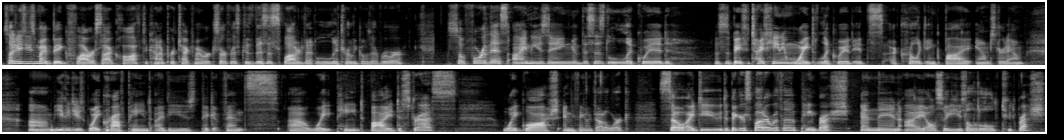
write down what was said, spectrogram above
So I just use my big flour sack cloth to kind of protect my work surface because this is splatter that literally goes everywhere. So for this, I'm using, this is liquid, this is basically titanium white liquid. It's acrylic ink by Amsterdam. Um, you could use white craft paint. I've used picket fence, uh, white paint by Distress, white gouache, anything like that'll work. So I do the bigger splatter with a paintbrush, and then I also use a little old toothbrush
